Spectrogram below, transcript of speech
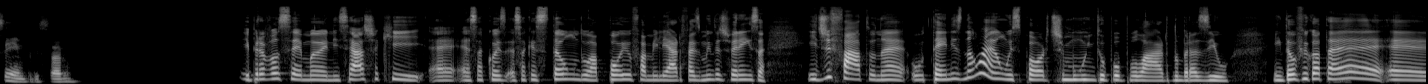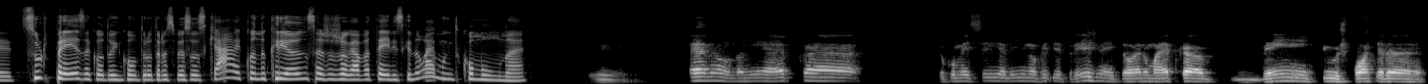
sempre, sabe? E para você, Mani, você acha que é, essa coisa, essa questão do apoio familiar faz muita diferença? E de fato, né, o tênis não é um esporte muito popular no Brasil. Então fico até é, surpresa quando encontro outras pessoas que, ah, quando criança já jogava tênis, que não é muito comum, né? É, não, na minha época eu comecei ali em 93, né? Então era uma época bem que o esporte era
